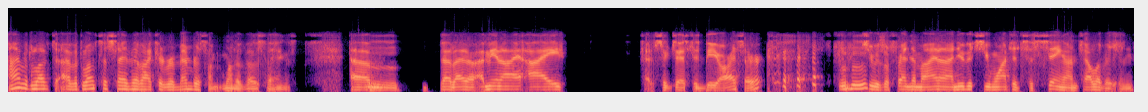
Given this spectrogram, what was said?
I would love to. I would love to say that I could remember some one of those things. Um, Mm. But I don't. I mean, I I suggested Bea Arthur. Mhm. She was a friend of mine, and I knew that she wanted to sing on television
